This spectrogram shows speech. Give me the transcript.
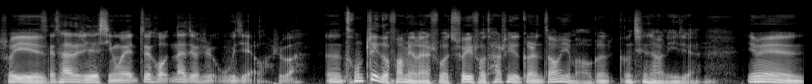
所以所以他的这些行为最后那就是无解了，是吧？嗯，从这个方面来说，所以说他是一个个人遭遇嘛，我更更倾向于理解，因为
